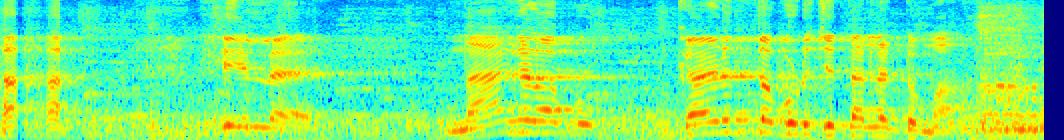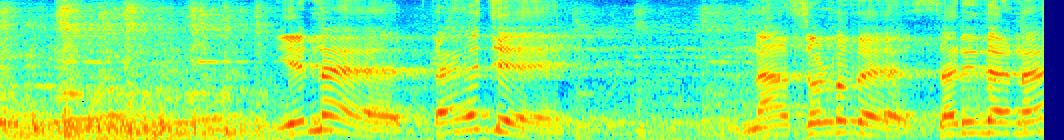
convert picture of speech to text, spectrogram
இல்ல நாங்களா பு- கழுத்தை பிடிச்சி தள்ளட்டுமா? என்ன தங்கச்சி நான் சொல்றது சரிதானே?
